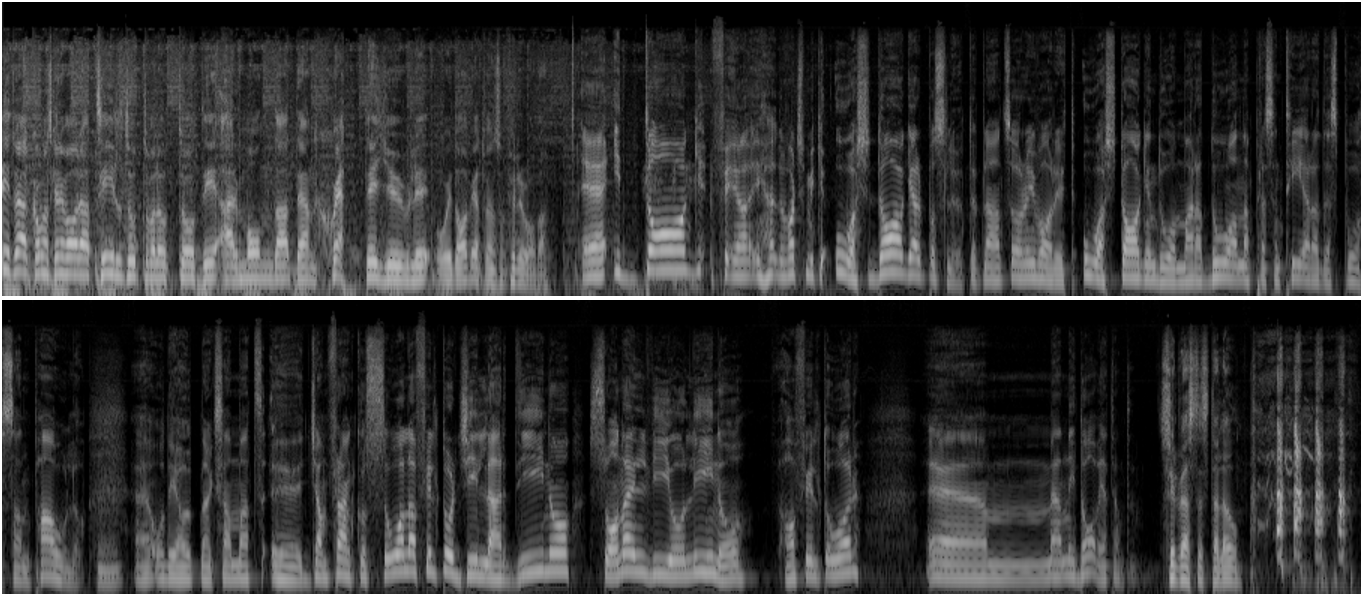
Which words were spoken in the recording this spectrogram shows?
Hjärtligt välkomna ska ni vara till Toto Balotto. Det är måndag den 6 juli och idag vet du vem som fyller år va? Eh, idag, för jag, det har varit så mycket årsdagar på slutet, bland annat så har det ju varit årsdagen då Maradona presenterades på San Paulo. Mm. Eh, och det har uppmärksammats. Eh, Gianfranco Sola fyllt år, Gilardino, Suona il Violino har fyllt år. Eh, men idag vet jag inte. Sylvester Stallone.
